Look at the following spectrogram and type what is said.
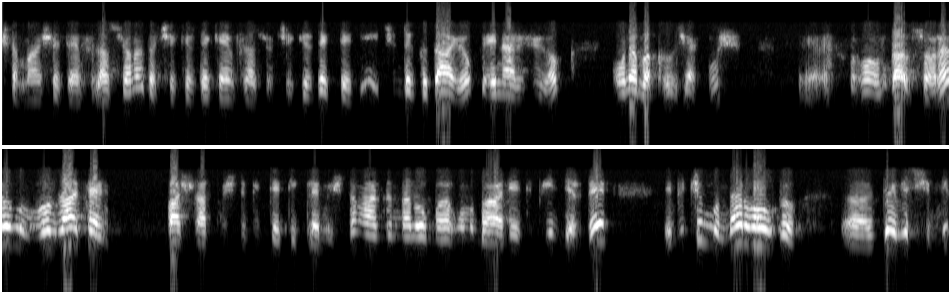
işte manşet enflasyona da çekirdek enflasyon. Çekirdek dediği içinde gıda yok, enerji yok. Ona bakılacakmış. Ee, ondan sonra o zaten başlatmıştı, bir tetiklemişti. Ardından o, onu bahane edip indirdi. E bütün bunlar oldu. E, döviz şimdi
